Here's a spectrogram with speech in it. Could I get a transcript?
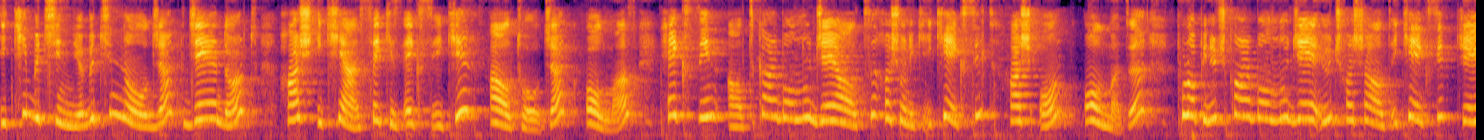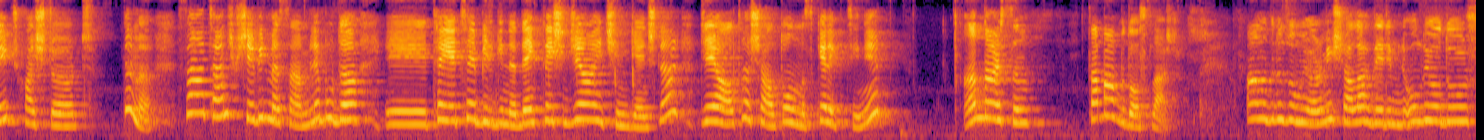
2 bütün diyor. Bütün ne olacak? C4 H2N 8 eksi 2 6 olacak. Olmaz. Heksin 6 karbonlu C6 H12 2 eksilt H10 olmadı. Propin 3 karbonlu C3 H6 2 eksilt C3 H4. Değil mi? Zaten hiçbir şey bilmesem bile burada e, TYT bilginde denkleşeceği için gençler C6 H6 olması gerektiğini anlarsın. Tamam mı dostlar? Anladınız umuyorum. İnşallah verimli oluyordur.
